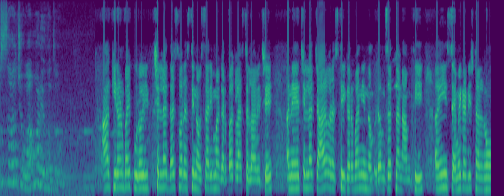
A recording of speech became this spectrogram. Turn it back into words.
ઉત્સાહ જોવા મળ્યો હતો. આ કિરણભાઈ પુરોહિત છેલ્લા દસ વર્ષથી નવસારીમાં ગરબા ક્લાસ ચલાવે છે અને છેલ્લા ચાર વર્ષથી ગરબાની રમઝતના નામથી અહીં સેમી ટ્રેડિશનલનું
